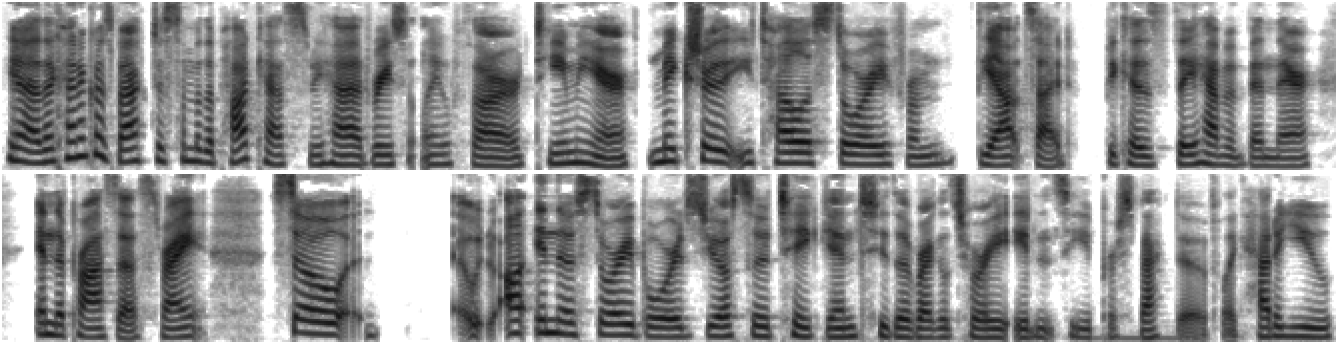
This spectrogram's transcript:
Yeah that kind of goes back to some of the podcasts we had recently with our team here. Make sure that you tell a story from the outside because they haven't been there in the process right? So in those storyboards, you also take into the regulatory agency perspective. Like, how do you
